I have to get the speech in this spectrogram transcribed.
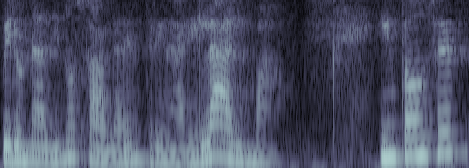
Pero nadie nos habla de entrenar el alma. Entonces,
